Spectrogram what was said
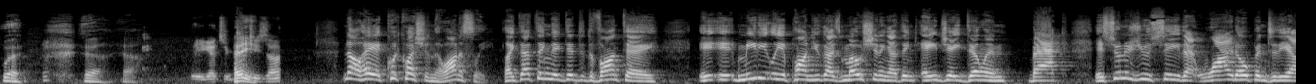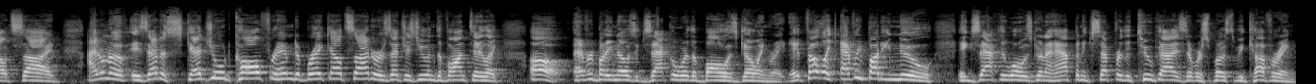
what? Yeah, yeah. You got your Gucci's hey. on? No, hey, a quick question though, honestly. Like that thing they did to Davante I- immediately upon you guys motioning, I think AJ Dillon back. As soon as you see that wide open to the outside, I don't know if is that a scheduled call for him to break outside, or is that just you and Davante? Like, oh, everybody knows exactly where the ball is going. Right? It felt like everybody knew exactly what was going to happen, except for the two guys that were supposed to be covering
